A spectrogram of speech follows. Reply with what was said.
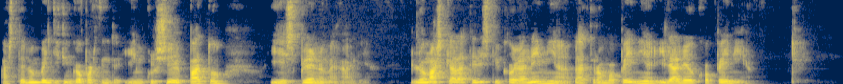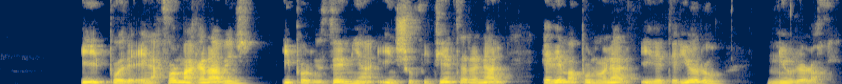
hasta en un 25%, inclusive pato y esplenomegalia. Lo más característico es la anemia, la trombopenia y la leucopenia y puede, en las formas graves, hipoglucemia, insuficiencia renal, edema pulmonar y deterioro neurológico.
